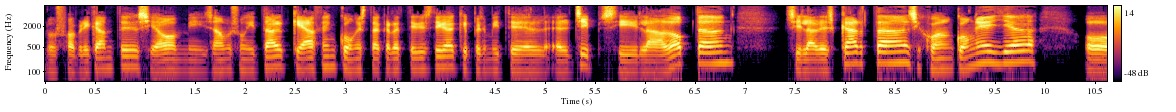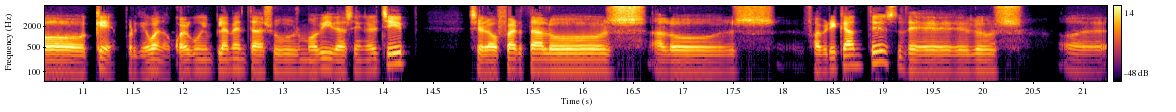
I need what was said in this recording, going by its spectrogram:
los, fabricantes, Xiaomi, Samsung y tal, qué hacen con esta característica que permite el, el chip. Si la adoptan, si la descartan, si juegan con ella o qué. Porque bueno, Qualcomm implementa sus movidas en el chip, se la oferta a los, a los fabricantes de los eh,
